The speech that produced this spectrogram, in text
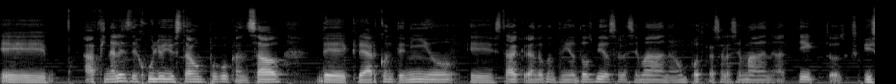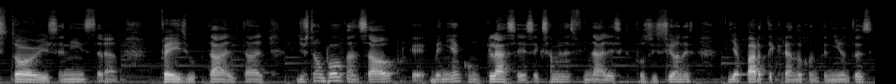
Eh, a finales de julio yo estaba un poco cansado de crear contenido. estaba creando contenido dos videos a la semana, un podcast a la semana, TikToks, stories en Instagram, Facebook, tal, tal. Yo estaba un poco cansado porque venía con clases, exámenes finales, exposiciones y aparte creando contenido. Entonces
